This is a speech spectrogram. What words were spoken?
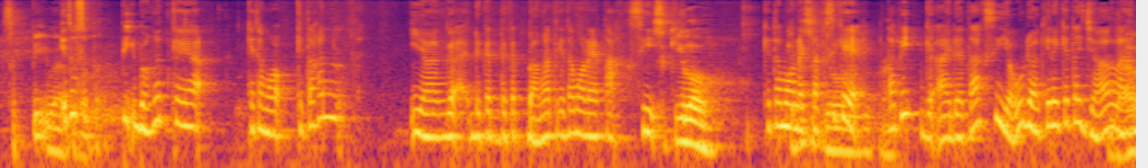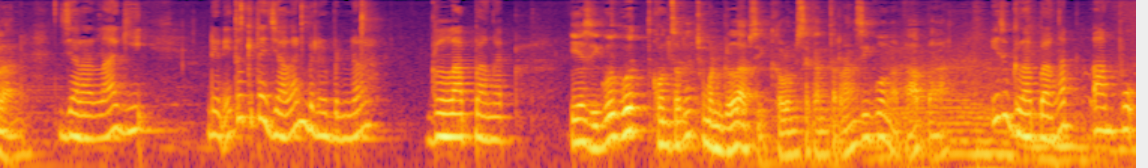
Sepi banget. itu sepi banget kayak kita mau kita kan ya nggak deket-deket banget kita mau naik taksi Sekilo. kita mau Kita naik taksi kayak tapi nggak ada taksi ya udah akhirnya kita jalan. Jalan. jalan lagi dan itu kita jalan bener-bener gelap banget Iya sih, gue gue concernnya cuma gelap sih. Kalau misalkan terang sih gue nggak apa-apa. itu gelap banget lampu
